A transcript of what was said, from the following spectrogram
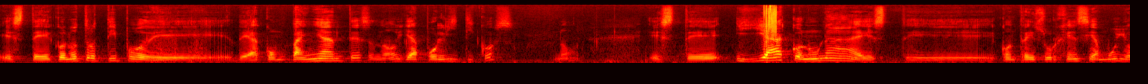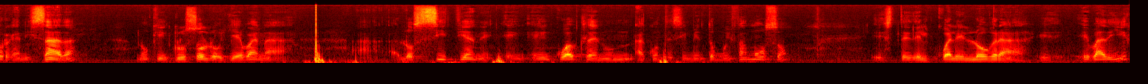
Este, con otro tipo de, acompañantes, ya políticos, este, y ya con una este, contrainsurgencia muy organizada, que incluso lo llevan a, los sitian en, Cuautla en un acontecimiento muy famoso, del cual él logra eh, evadir,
